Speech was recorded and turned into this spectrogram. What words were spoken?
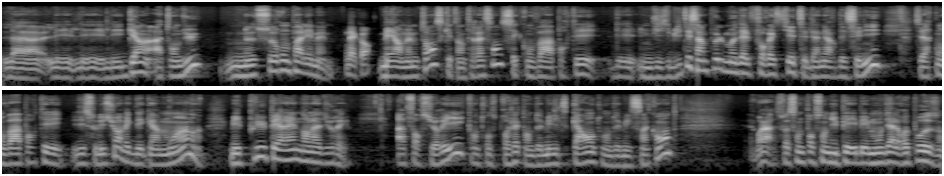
la- les, les- les gains attendus ne seront pas les mêmes. D'accord. Mais en même temps, ce qui est intéressant, c'est qu'on va apporter des- une visibilité. C'est un peu le modèle forestier de ces dernières décennies. C'est-à-dire qu'on va apporter des solutions avec des gains moindres, mais plus pérennes dans la durée. A fortiori, quand on se projette en 2040 ou en 2050, voilà, 60% du PIB mondial repose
